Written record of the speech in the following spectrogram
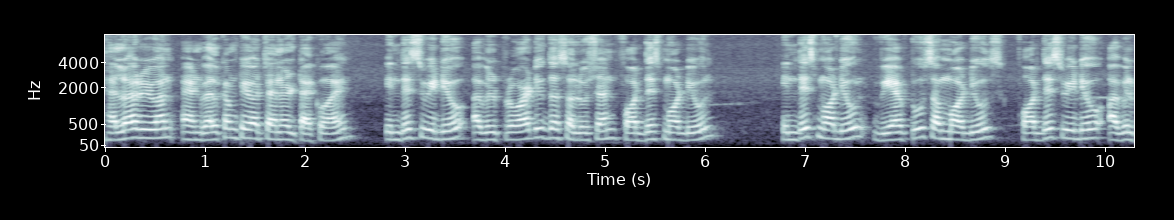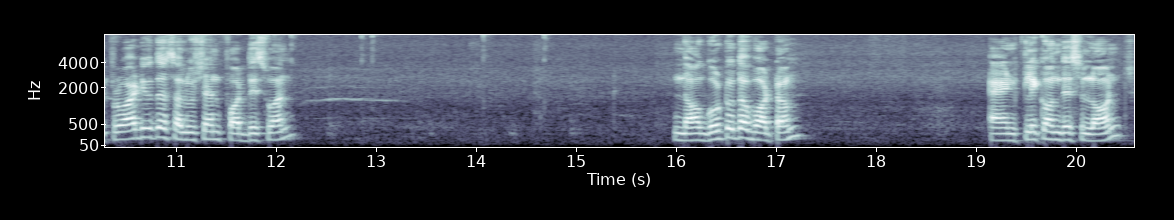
Hello everyone and welcome to your channel TechVine. In this video, I will provide you the solution for this module. In this module, we have two sub-modules. For this video, I will provide you the solution for this one. Now go to the bottom and click on this launch.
